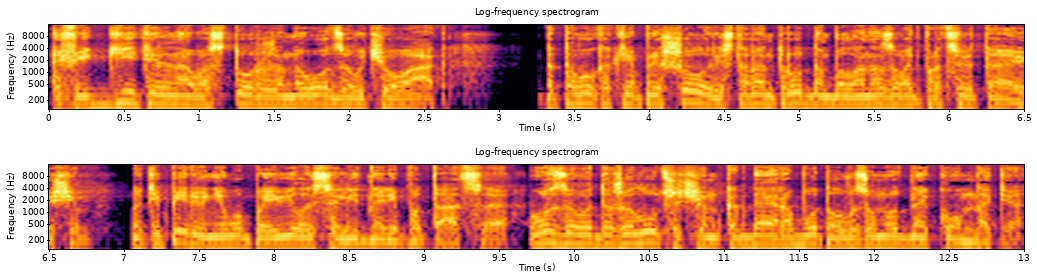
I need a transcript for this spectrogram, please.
Офигительно восторженные отзывы, чувак. До того, как я пришел, ресторан трудно было назвать процветающим, но теперь у него появилась солидная репутация. Отзывы даже лучше, чем когда я работал в изумрудной комнате.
